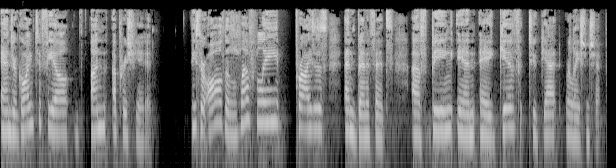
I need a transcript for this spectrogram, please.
and you're going to feel unappreciated. These are all the lovely prizes and benefits of being in a give to get relationship.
